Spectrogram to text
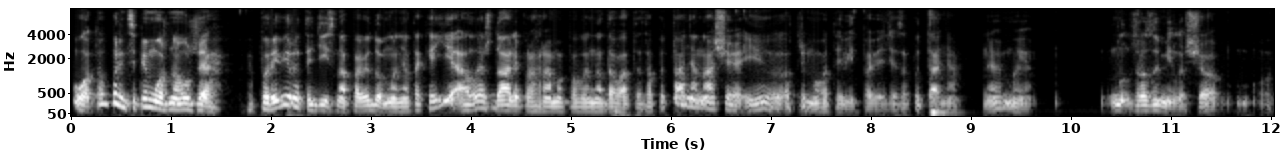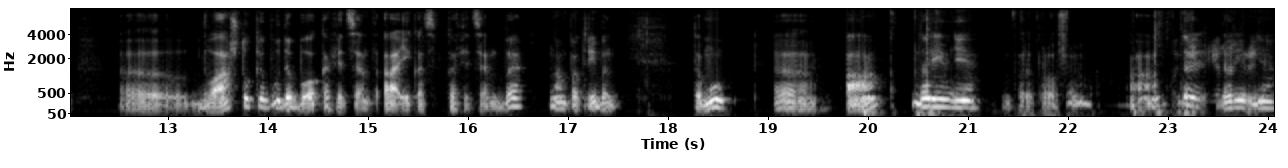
От, ну, в принципі, можна вже перевірити, дійсно повідомлення таке є, але ж далі програма повинна давати запитання наші і отримувати відповіді. Запитання е, ми ну, зрозуміли, що е, два штуки буде, бо коефіцієнт А і коеф- коефіцієнт Б нам потрібен. Тому е, А дорівнює, перепрошую, А дорівнює.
